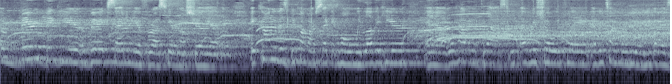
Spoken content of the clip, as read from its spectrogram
a very big year, a very exciting year for us here in Australia. It kind of has become our second home. We love it here, and uh, we're having a blast with every show we play, every time we're here. You guys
